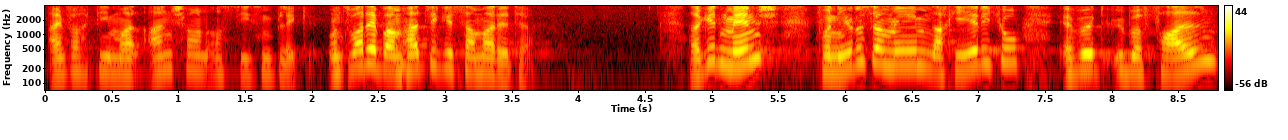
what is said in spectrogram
einfach die mal anschauen aus diesem Blick. Und zwar der barmherzige Samariter. Da geht ein Mensch von Jerusalem nach Jericho, er wird überfallen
